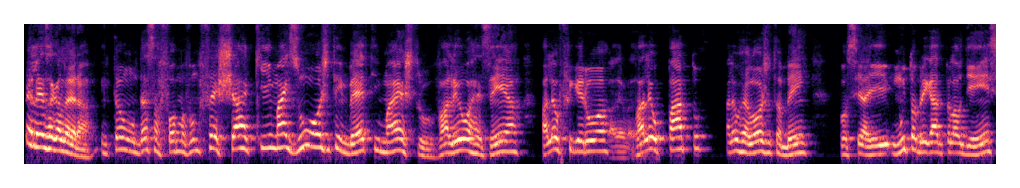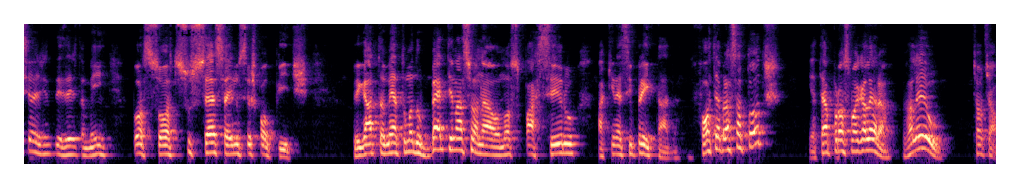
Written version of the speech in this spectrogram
Beleza, galera. Então, dessa forma, vamos fechar aqui mais um Hoje Tem Bet. Maestro, valeu a resenha, valeu Figueroa, valeu, valeu. valeu Pato, valeu Relógio também. Você aí, muito obrigado pela audiência. A gente deseja também boa sorte, sucesso aí nos seus palpites. Obrigado também à turma do Bet Nacional, nosso parceiro aqui nessa empreitada. Forte abraço a todos e até a próxima, galera. Valeu! Tchau, tchau.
